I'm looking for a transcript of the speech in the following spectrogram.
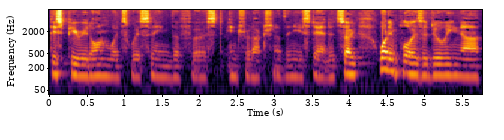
this period onwards, we're seeing the first introduction of the new standard. So what employers are doing are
